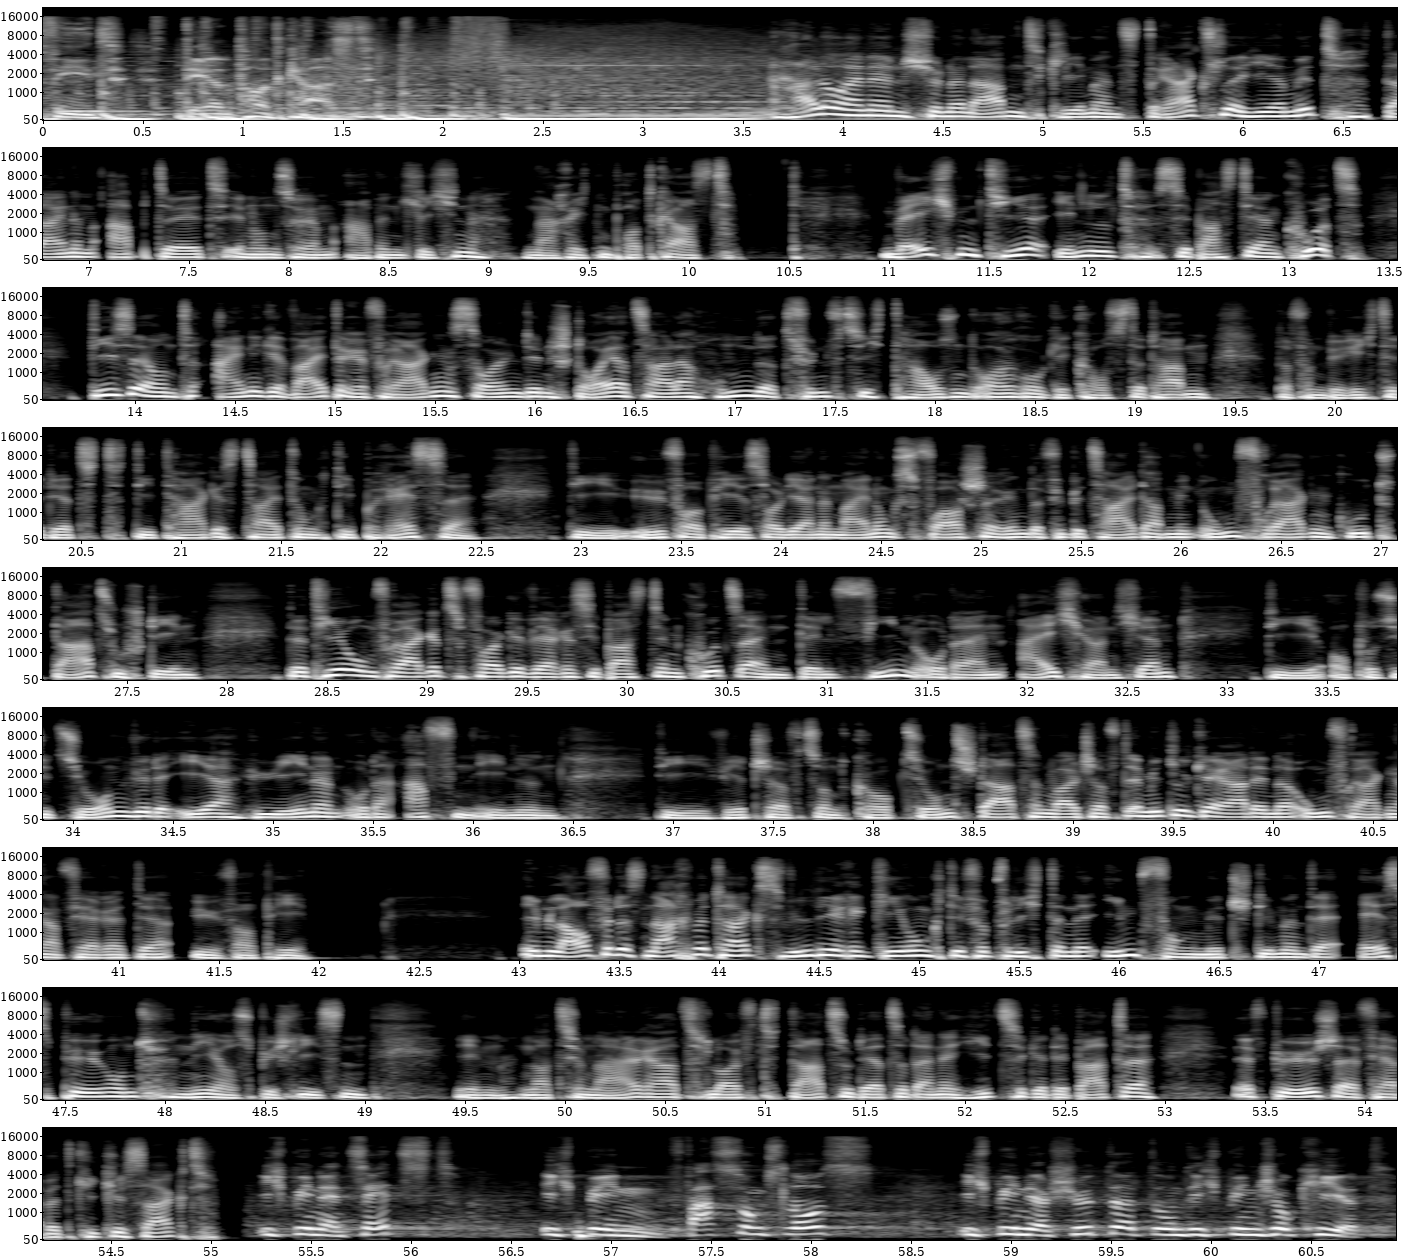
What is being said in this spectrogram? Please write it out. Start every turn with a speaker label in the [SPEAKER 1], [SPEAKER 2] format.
[SPEAKER 1] Newsfeed, der Podcast.
[SPEAKER 2] Hallo, einen schönen Abend. Clemens Draxler hier mit deinem Update in unserem abendlichen Nachrichtenpodcast. Welchem Tier ähnelt Sebastian Kurz? Diese und einige weitere Fragen sollen den Steuerzahler 150.000 Euro gekostet haben. Davon berichtet jetzt die Tageszeitung Die Presse. Die ÖVP soll ja eine Meinungsforscherin dafür bezahlt haben, in Umfragen gut dazustehen. Der Tierumfrage zufolge wäre Sebastian Kurz ein Delfin oder ein Eichhörnchen. Die Opposition würde eher Hyänen oder Affen ähneln. Die Wirtschafts- und Korruptionsstaatsanwaltschaft ermittelt gerade in der Umfragenaffäre der ÖVP. Im Laufe des Nachmittags will die Regierung die verpflichtende Impfung mit Stimmen der SPÖ und NEOS beschließen. Im Nationalrat läuft dazu derzeit eine hitzige Debatte. FPÖ-Chef Herbert Kickel sagt,
[SPEAKER 3] Ich bin entsetzt, ich bin fassungslos, ich bin erschüttert und ich bin schockiert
